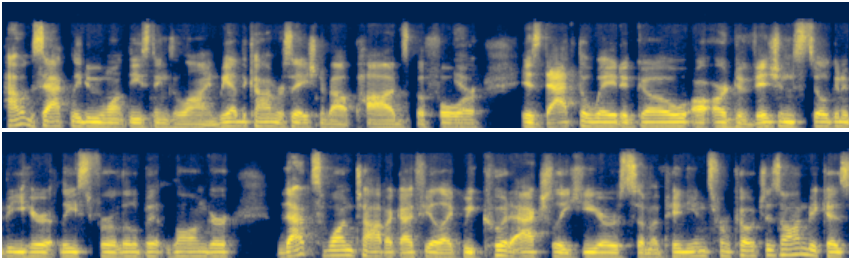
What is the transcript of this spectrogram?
how exactly do we want these things aligned? We had the conversation about pods before. Yeah. Is that the way to go? Are, are divisions still going to be here at least for a little bit longer? That's one topic I feel like we could actually hear some opinions from coaches on because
